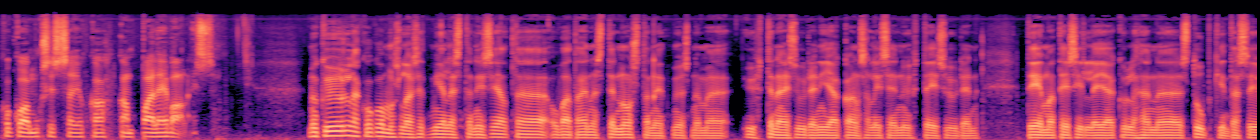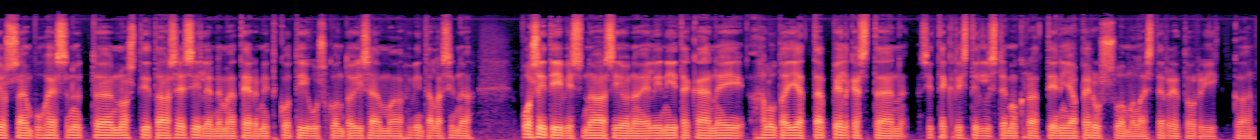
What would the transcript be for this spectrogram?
kokoomuksessa, joka kamppailee vaaleissa? No kyllä, kokoomuslaiset mielestäni sieltä ovat aina sitten nostaneet myös nämä yhtenäisyyden ja kansallisen yhteisyyden teemat esille. Ja kyllähän äh, Stubkin tässä jossain puheessa nyt äh, nosti taas esille nämä termit kotiuskonto, isänmaa hyvin tällaisina positiivisina asioina, eli niitäkään ei haluta jättää pelkästään sitten kristillisdemokraattien ja perussuomalaisten retoriikkaan.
